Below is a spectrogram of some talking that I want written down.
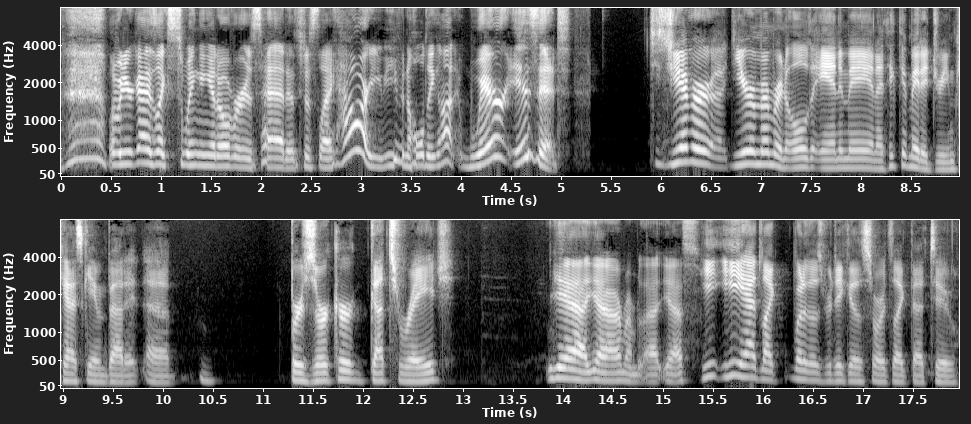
when your guy's like swinging it over his head, it's just like, how are you even holding on? Where is it? Did you ever? uh, Do you remember an old anime? And I think they made a Dreamcast game about it. Uh, Berserker Guts Rage. Yeah, yeah, I remember that. Yes. He he had like one of those ridiculous swords like that too.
